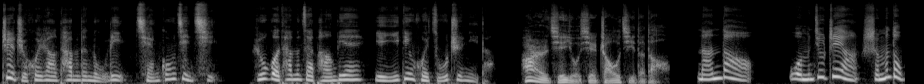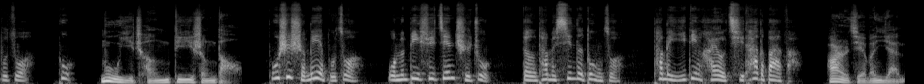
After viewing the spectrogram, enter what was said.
这只会让他们的努力前功尽弃。如果他们在旁边，也一定会阻止你的。”二姐有些着急的道：“难道我们就这样什么都不做？”不，穆一成低声道：“不是什么也不做，我们必须坚持住，等他们新的动作，他们一定还有其他的办法。”二姐闻言，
